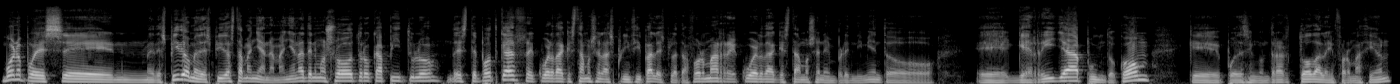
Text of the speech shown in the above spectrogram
Bueno, pues eh, me despido, me despido hasta mañana. Mañana tenemos otro capítulo de este podcast. Recuerda que estamos en las principales plataformas, recuerda que estamos en emprendimiento eh, guerrilla.com, que puedes encontrar toda la información.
